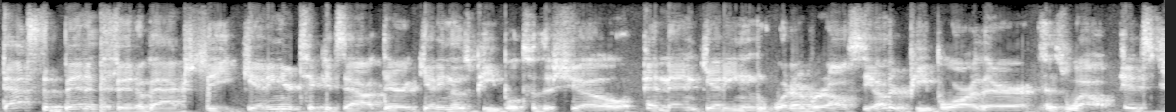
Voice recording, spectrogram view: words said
that's the benefit of actually getting your tickets out there, getting those people to the show, and then getting whatever else the other people are there as well. It's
